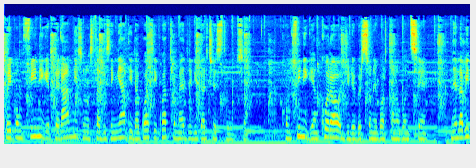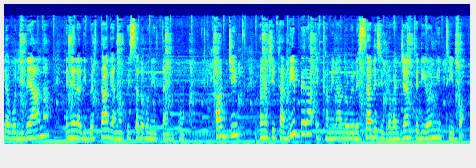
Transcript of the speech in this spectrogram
Quei confini che per anni sono stati segnati da quasi 4 metri di calcestruzzo confini che ancora oggi le persone portano con sé, nella vita quotidiana e nella libertà che hanno acquistato con il tempo. Oggi è una città libera e camminando per le strade si trova gente di ogni tipo.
